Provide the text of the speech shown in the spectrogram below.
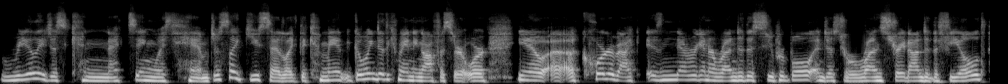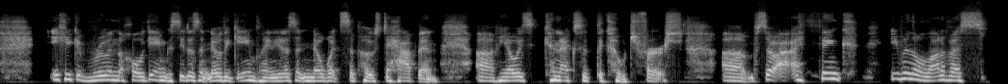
really just connecting with him. Just like you said like the command going to the commanding officer or you know a, a quarterback is never going to run to the super bowl and just run straight onto the field. He could ruin the whole game because he doesn't know the game plan. He doesn't know what's supposed to happen. Uh, he always connects with the coach first. Um, so I, I think even though a lot of us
